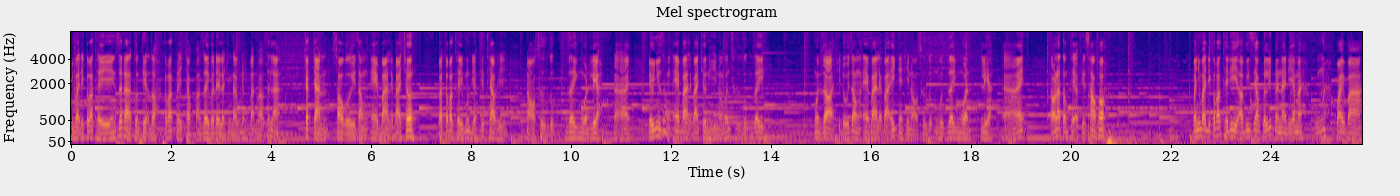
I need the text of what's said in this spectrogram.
Như vậy thì các bác thấy rất là thuận tiện rồi. Các bác có thể chọc vào dây vào đây là chúng ta có thể vặn vào rất là chắc chắn so với dòng E303 trơn. Và các bác thấy một điểm tiếp theo thì nó sử dụng dây nguồn liền đấy. Nếu như dòng E303 trơn thì nó vẫn sử dụng dây nguồn rời thì đối dòng E303X này thì nó sử dụng dây nguồn liền đấy. Đó là tổng thể ở phía sau thôi. Và như vậy thì các bác thấy thì ở video clip lần này thì em cũng quay và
